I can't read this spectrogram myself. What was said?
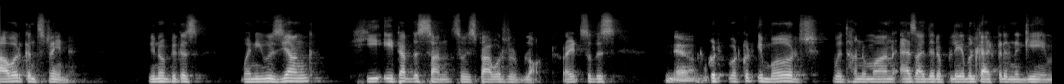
power constrained you know because when he was young he ate up the sun so his powers were blocked right so this Yeah. could what could emerge with Hanuman as either a playable character in a game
